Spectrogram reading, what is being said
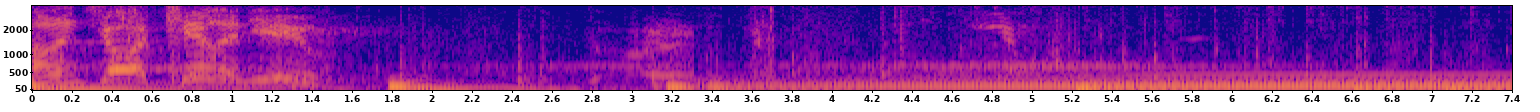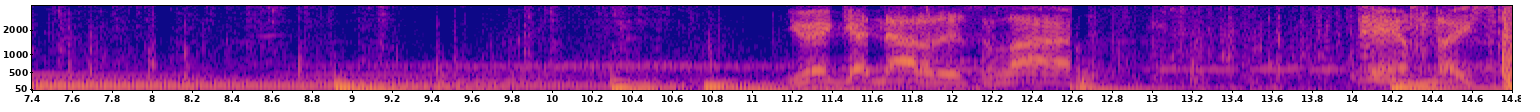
I'll enjoy killing you. You ain't getting out of this alive. Damnation.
